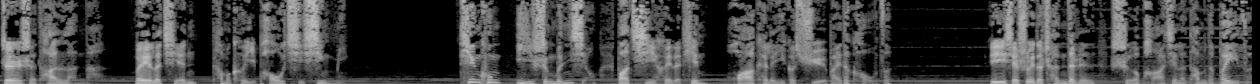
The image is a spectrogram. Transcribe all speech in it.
真是贪婪呐！为了钱，他们可以抛弃性命。天空一声闷响，把漆黑的天划开了一个雪白的口子。一些睡得沉的人，蛇爬进了他们的被子，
